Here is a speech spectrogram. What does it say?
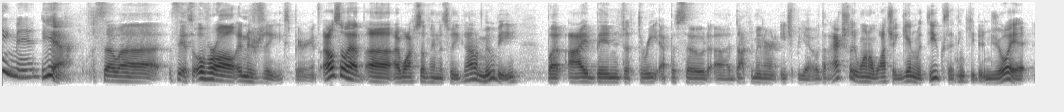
thing, man. Yeah. So, uh, so yeah. So overall, interesting experience. I also have. Uh, I watched something this week, not a movie, but I binged a three episode uh, documentary on HBO that I actually want to watch again with you because I think you'd enjoy it.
